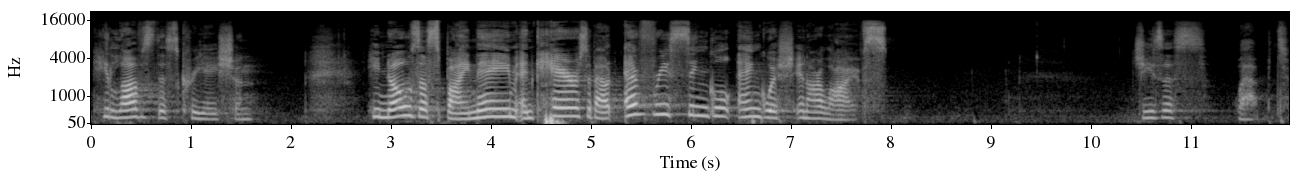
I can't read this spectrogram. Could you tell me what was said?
He loves this creation. He knows us by name and cares about every single anguish in our lives. Jesus wept.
